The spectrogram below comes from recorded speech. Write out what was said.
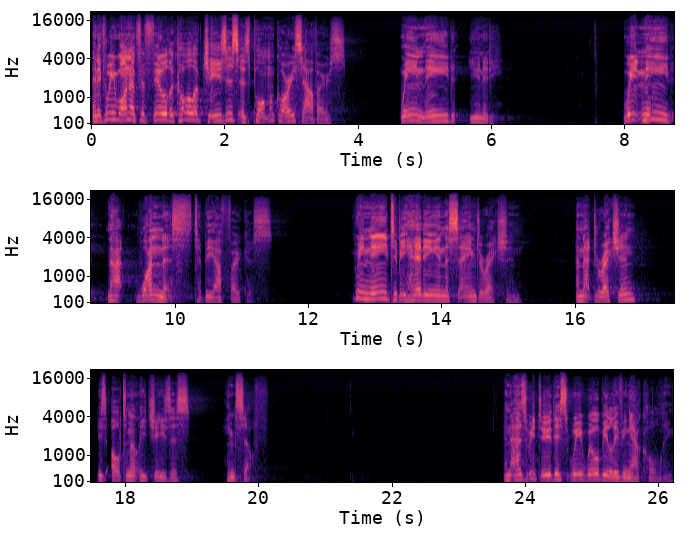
And if we want to fulfill the call of Jesus as Port Macquarie Salvos, we need unity. We need that oneness to be our focus. We need to be heading in the same direction. And that direction is ultimately Jesus Himself. And as we do this, we will be living our calling.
